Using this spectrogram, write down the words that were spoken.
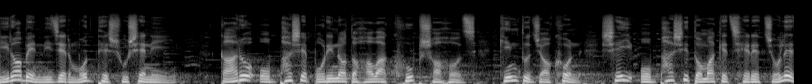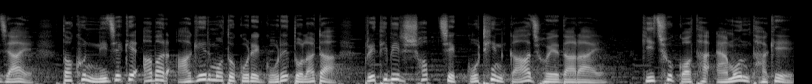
নীরবে নিজের মধ্যে শুষে নিই। কারও অভ্যাসে পরিণত হওয়া খুব সহজ, কিন্তু যখন সেই অভ্যাসই তোমাকে ছেড়ে চলে যায়, তখন নিজেকে আবার আগের মতো করে গড়ে তোলাটা পৃথিবীর সবচেয়ে কঠিন কাজ হয়ে দাঁড়ায়। কিছু কথা এমন থাকে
